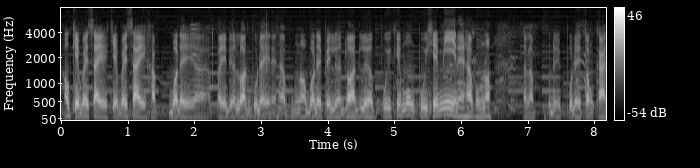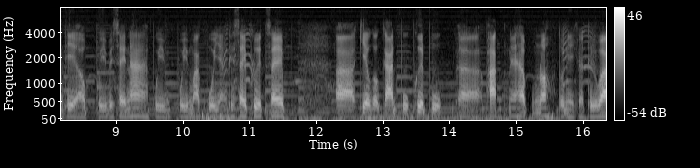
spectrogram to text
เขาเก็บไว้ใส่เก็บไว้ใส่ครับบ่ได้ไปเดือดร้อนผู้ใดนะครับ ผมเนาะบ่ได้ไปเดือดร้อนเรื่องปุ๋ยเคมงปุ๋ยเคมีนะครับ ผมเนาะสำหรับผู้ใดผู้ใดต้องการที่เอาปุ๋ยไปใส่หน้า ปุ๋ยปุ๋ยมักปุ๋ยอย่างที่ใส่พืชใส่เกี่ยวกับการปลูกพืชปลูกพักนะครับผมเนาะตัวนี้ก็ถือว่า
